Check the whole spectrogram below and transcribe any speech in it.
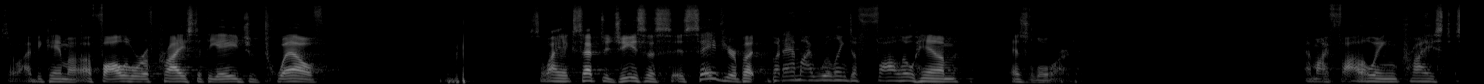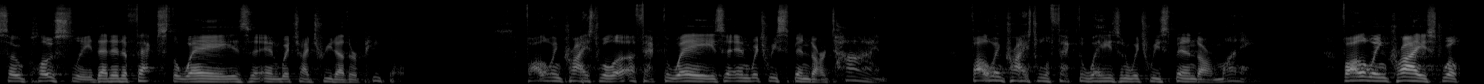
So I became a, follower of Christ at the age of 12. So I accepted Jesus as Savior, but, but am I willing to follow Him as Lord? Am I following Christ so closely that it affects the ways in which I treat other people? Following Christ will affect the ways in which we spend our time. Following Christ will affect the ways in which we spend our money. Following Christ will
